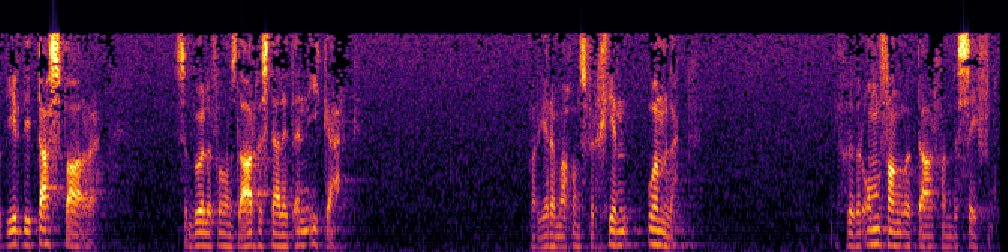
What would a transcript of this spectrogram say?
Ook hierdie tasbare simbole vir ons daar gestel het in u kerk. Maar Here mag ons vir geen oomblik groter omvang ook daarvan besef nie.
